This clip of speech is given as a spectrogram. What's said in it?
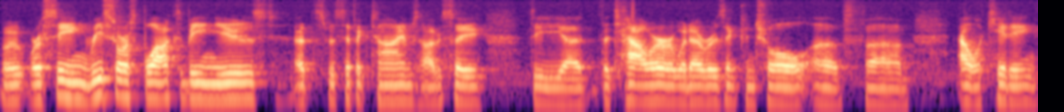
we're seeing resource blocks being used at specific times. Obviously, the uh, the tower or whatever is in control of um, allocating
